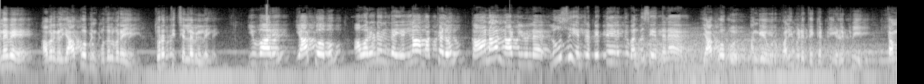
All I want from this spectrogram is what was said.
எனவே அவர்கள் யாக்கோபின் புதல்வரை துரத்தி செல்லவில்லை. இவ்வாறு யாக்கோபும் அவரோடு இருந்த எல்லா மக்களும் கானான் நாட்டிலுள்ள லூசு என்ற பெத்தேலுக்கு வந்து சேர்ந்தனர். யாக்கோபு அங்கே ஒரு பலிபீடத்தை கட்டி எழுப்பி தம்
